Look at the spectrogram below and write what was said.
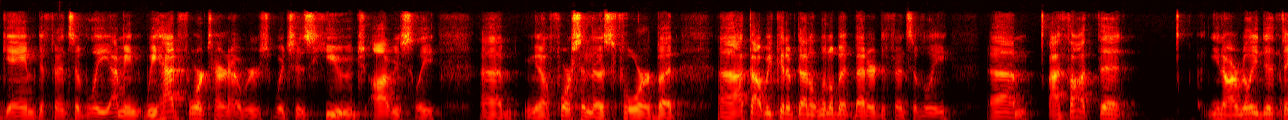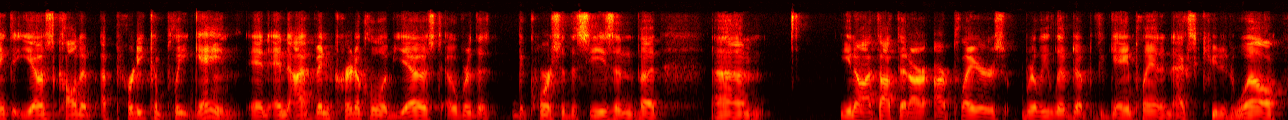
game defensively. I mean, we had four turnovers, which is huge, obviously. Um, you know, forcing those four, but uh, I thought we could have done a little bit better defensively. Um, I thought that you know, I really did think that Yost called a, a pretty complete game, and and I've been critical of Yost over the the course of the season, but um, you know, I thought that our our players really lived up to the game plan and executed well.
